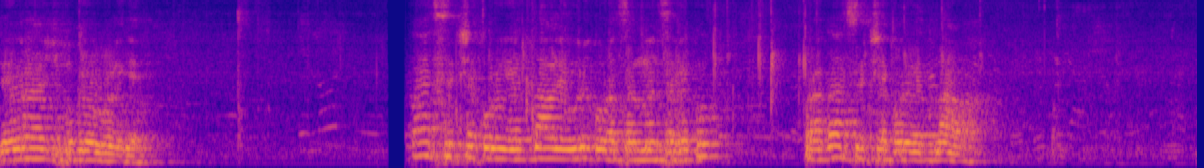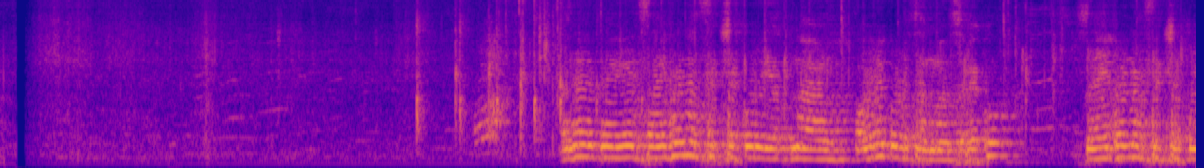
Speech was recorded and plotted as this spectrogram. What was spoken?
ದೇವರಾಜ್ ಮುಖಗಳಿಗೆ ಪ್ರಕಾಶ್ ಶಿಕ್ಷಕರು ಯತ್ನಾಳ್ ಇವರು ಕೂಡ ಸನ್ಮಾನಿಸಬೇಕು. ಪ್ರಕಾಶ್ ಶಿಕ್ಷಕರು ಯತ್ನಾಳ್. ಅದೇ ಸಾಯಿಬಣ್ಣ ಶಿಕ್ಷಕರು ಯತ್ನಾಳ್ ಅವರೇ ಕೂಡ ಸನ್ಮಾನಿಸಬೇಕು. ಸಾಯಿಬಣ್ಣ ಶಿಕ್ಷಕರು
